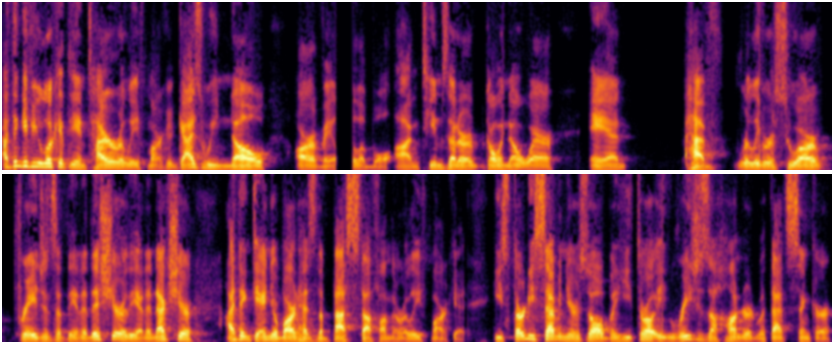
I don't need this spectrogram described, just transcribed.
I think if you look at the entire relief market, guys we know are available on teams that are going nowhere and have relievers who are free agents at the end of this year or the end of next year. I think Daniel Bard has the best stuff on the relief market. He's 37 years old, but he throw he reaches 100 with that sinker,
